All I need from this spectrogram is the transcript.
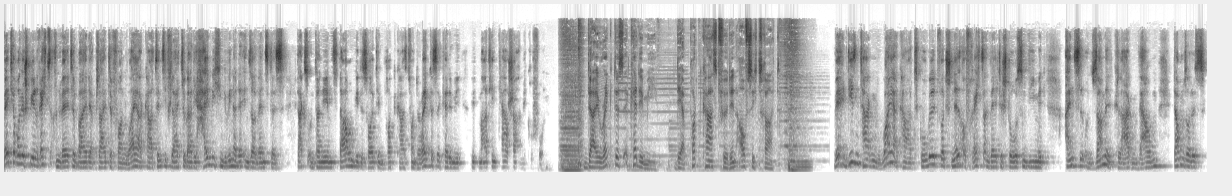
Welche Rolle spielen Rechtsanwälte bei der Pleite von Wirecard? Sind sie vielleicht sogar die heimlichen Gewinner der Insolvenz des DAX-Unternehmens? Darum geht es heute im Podcast von Directors Academy mit Martin Kerscher am Mikrofon. Directors Academy, der Podcast für den Aufsichtsrat. Wer in diesen Tagen Wirecard googelt, wird schnell auf Rechtsanwälte stoßen, die mit Einzel- und Sammelklagen werben. Darum soll es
